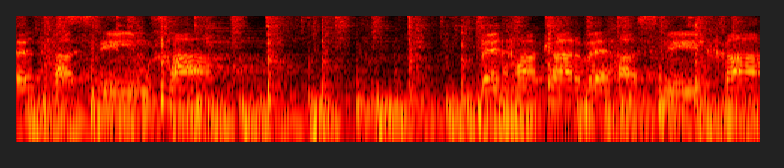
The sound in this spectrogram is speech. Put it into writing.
את השמחה בין הקר והשמיכה.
